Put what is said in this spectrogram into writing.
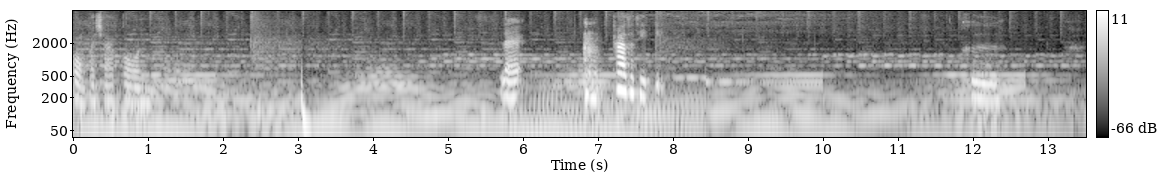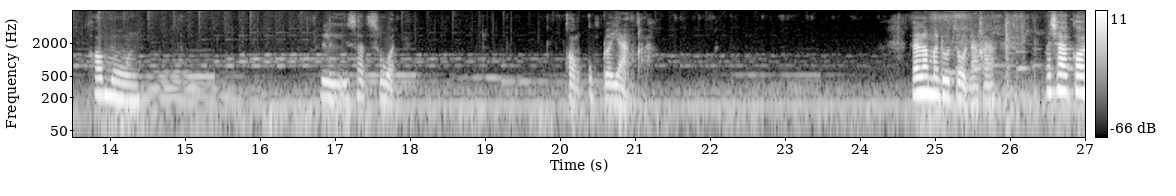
ของประชากร และค่าสถิติ คือ ข้อมูล หรือสัดส่วน ของกลุ่มตัวอย่างค่ะ แล้วเรามาดูโจทย์นะคะ ประชากร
